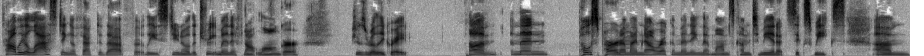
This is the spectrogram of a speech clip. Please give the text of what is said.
probably a lasting effect of that for at least, you know, the treatment, if not longer, which is really great. Um, and then postpartum, I'm now recommending that moms come to me at, at six weeks. Um,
